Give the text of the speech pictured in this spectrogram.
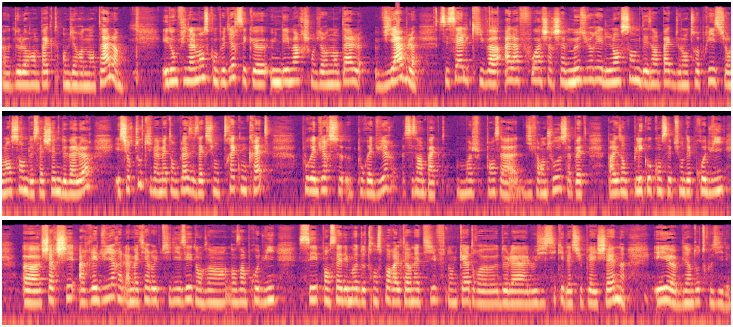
euh, de leur impact environnemental. Et donc finalement, ce qu'on peut dire, c'est qu'une démarche environnementale viable, c'est celle qui va à la fois chercher à mesurer l'ensemble des impacts de l'entreprise sur l'ensemble de sa chaîne de valeur et surtout qui va mettre en place des actions très concrètes pour réduire, ces impacts. Moi, je pense à différentes choses. Ça peut être par exemple l'éco-conception des produits, euh, chercher à réduire la matière utilisée dans un, produit, c'est penser à des modes de transport alternatifs dans le cadre de la logistique et de la supply chain et euh, bien d'autres idées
